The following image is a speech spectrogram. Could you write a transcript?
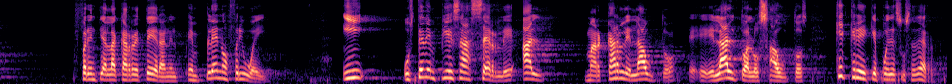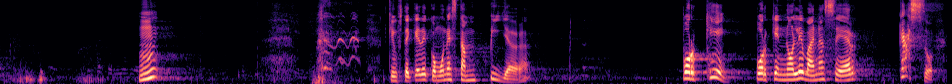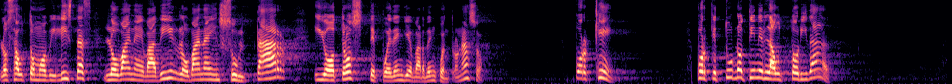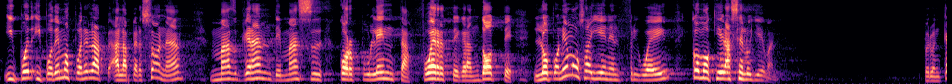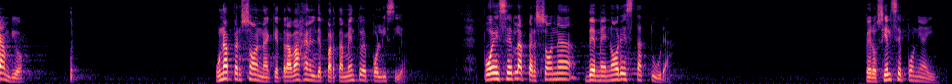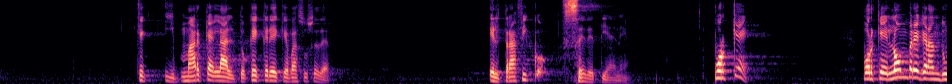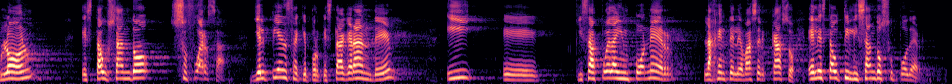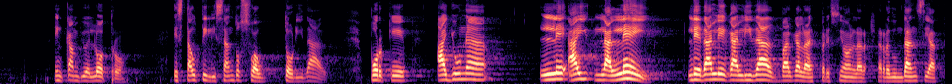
frente a la carretera en, el, en pleno freeway y usted empieza a hacerle al marcarle el auto, eh, eh, el alto a los autos, ¿qué cree que puede suceder? ¿Mm? que usted quede como una estampilla, ¿verdad? ¿Por qué? Porque no le van a hacer caso. Los automovilistas lo van a evadir, lo van a insultar y otros te pueden llevar de encuentronazo. ¿Por qué? porque tú no tienes la autoridad. Y, podemos poner a, la persona más grande, más corpulenta, fuerte, grandote. Lo ponemos ahí en el freeway, como quiera se lo llevan. Pero en cambio, una persona que trabaja en el departamento de policía puede ser la persona de menor estatura. Pero si él se pone ahí y marca el alto, ¿qué cree que va a suceder? El tráfico se detiene. ¿Por qué? Porque el hombre grandulón está usando su fuerza. Y él piensa que porque está grande y eh, quizás pueda imponer, la gente le va a hacer caso. Él está utilizando su poder. En cambio, el otro está utilizando su autoridad. Porque hay una, hay la ley le da legalidad, valga la expresión, la, redundancia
